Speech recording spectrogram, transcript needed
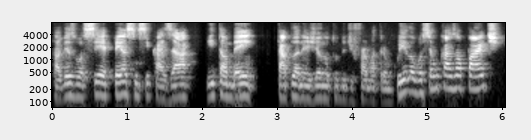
talvez você pense em se casar e também está planejando tudo de forma tranquila, você é um caso à parte,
